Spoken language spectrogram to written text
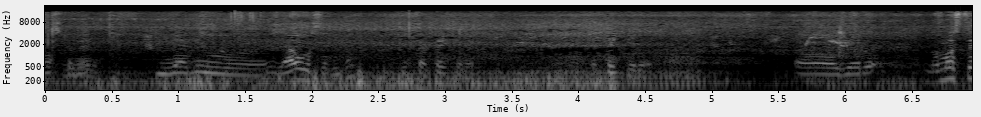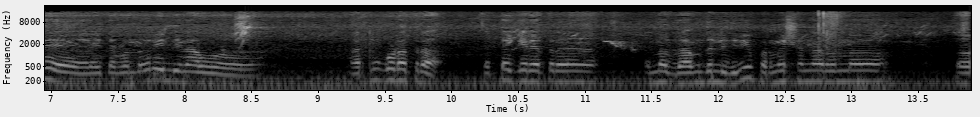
ನಮಸ್ಕಾರ. ಈಗ ನೀವು ಯಾವ ಸರ್ ಇದು? ಕಟ್ಟಕೆರೆ. ಕಟ್ಟಕೆರೆ. ನಮಸ್ತೆ ರೈತ ಬಂದವರು ಇಲ್ಲಿ ನಾವು ಅರ್ಕನಕೋಡ ಹತ್ರ ಕಟ್ಟಕೆರೆ ಹತ್ರ ಅನ್ನೋ ಗ್ರಾಮದಲ್ಲಿದ್ದೀವಿ. ಪರಮೇಶ್ವರ ಅನ್ನೋ ಆ,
